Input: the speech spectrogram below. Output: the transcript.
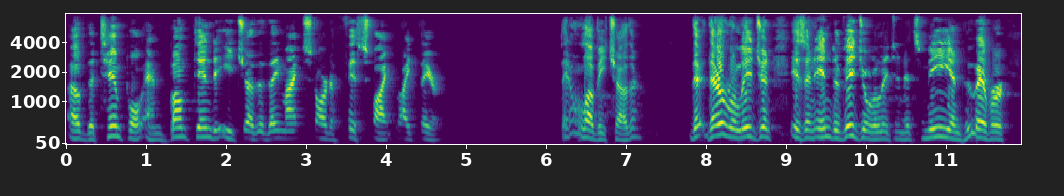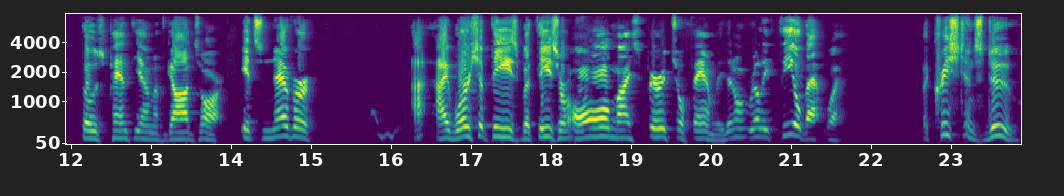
of the temple and bumped into each other, they might start a fist fight right there. They don't love each other. Their, their religion is an individual religion. It's me and whoever those pantheon of gods are. It's never, I, worship these, but these are all my spiritual family. They don't really feel that way. But Christians do.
